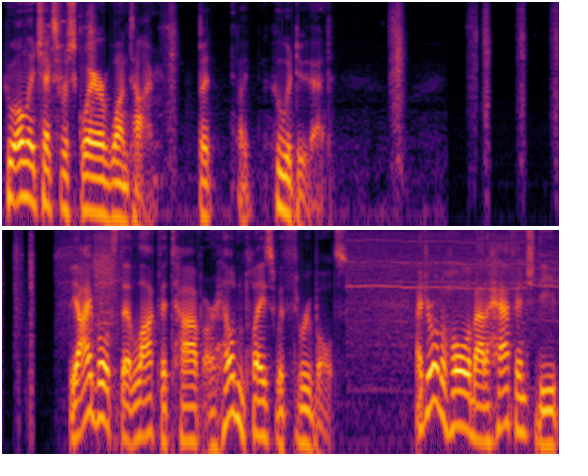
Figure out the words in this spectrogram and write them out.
who only checks for square one time. But like, who would do that? The eye bolts that lock the top are held in place with through bolts. I drilled a hole about a half inch deep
